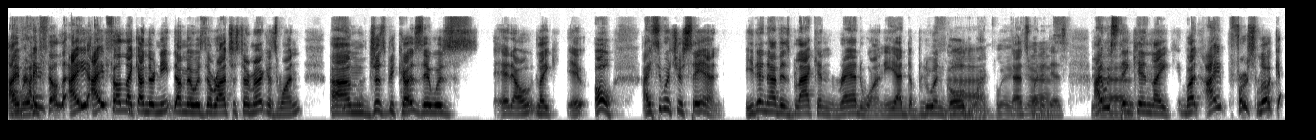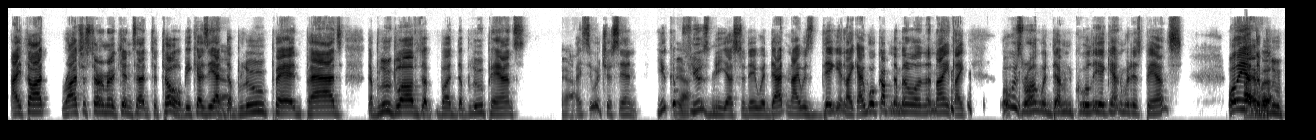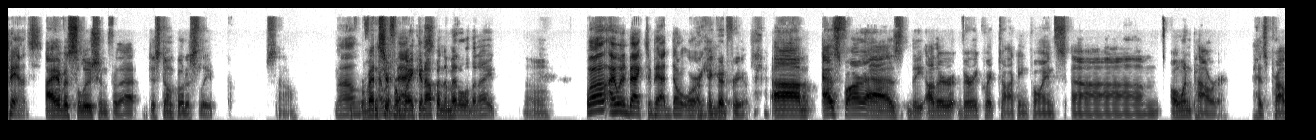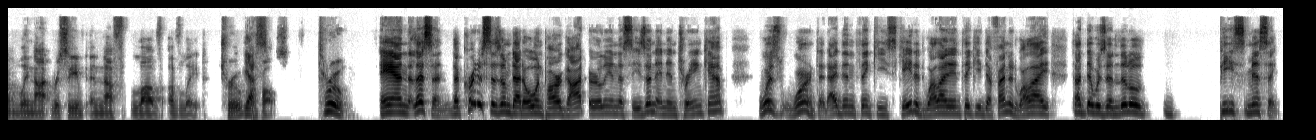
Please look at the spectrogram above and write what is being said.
oh, I, really? I, felt I, I felt like underneath them it was the Rochester Americans one, um, just because it was you know like it, oh I see what you're saying. He didn't have his black and red one. He had the blue and gold one. That's yes. what it is. Yes. I was thinking like, but I first look, I thought Rochester Americans had to toe because he had yeah. the blue pad pads, the blue gloves, the, but the blue pants. Yeah. I see what you're saying. You confused yeah. me yesterday with that, and I was digging. Like I woke up in the middle of the night, like, what was wrong with Devin Cooley again with his pants? Well, he had the blue pants. I have a solution for that. Just don't go to sleep. So, well, it prevents you from waking up in the middle of the night. Oh. Well, I went back to bed. Don't worry. Okay, good for you. Um, as far as the other very quick talking points, um, Owen Power has probably not received enough love of late. True yes. or false? True. And listen, the criticism that Owen Power got early in the season and in training camp was warranted. I didn't think he skated well. I didn't think he defended well. I thought there was a little piece missing.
